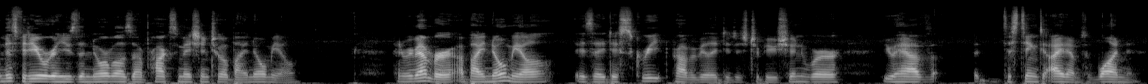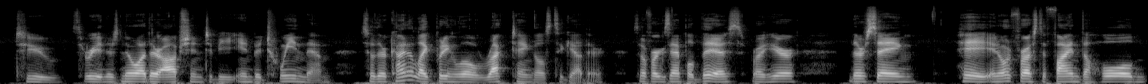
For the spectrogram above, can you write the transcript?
In this video we're going to use the normal as an approximation to a binomial. And remember, a binomial is a discrete probability distribution where you have distinct items, one, two, three, and there's no other option to be in between them. So they're kind of like putting little rectangles together. So for example this, right here, they're saying, hey, in order for us to find the whole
